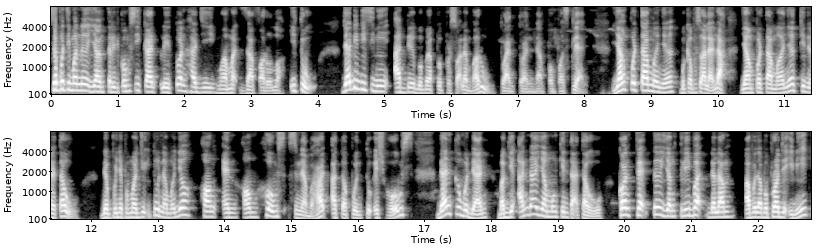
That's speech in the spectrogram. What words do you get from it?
seperti mana yang telah dikongsikan oleh Tuan Haji Muhammad Zafarullah itu. Jadi di sini ada beberapa persoalan baru tuan-tuan dan puan-puan sekalian. Yang pertamanya, bukan persoalan lah. Yang pertamanya kita dah tahu dia punya pemaju itu nama dia Hong and Home Homes Berhad ataupun 2H Homes. Dan kemudian bagi anda yang mungkin tak tahu, kontraktor yang terlibat dalam apa-apa projek ini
